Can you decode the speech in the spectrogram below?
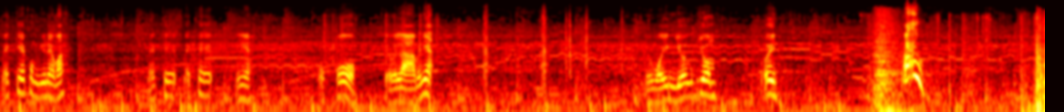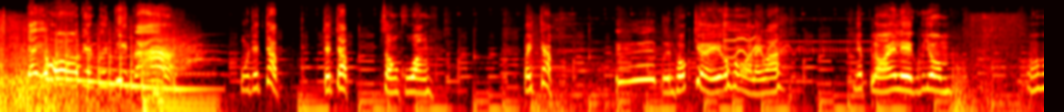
แม็กเทปผมอยู่ไหนวะ แม็กเทปแม็กเทปนี่ไงโอ้โหเดี๋ยวเวลาไหมเนี่ยเดี๋ยววอยังเยอะคุณผู้ชมเฮ้ยเอ้าใจโอ้เปลี่ยนปืนผิดอะหูจะจับจะจับสองควง ไปจับปืนพกเฉยโอ้โหอะไรวะเรียบร้อยเลยคุณผู้ชมโอ้โห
